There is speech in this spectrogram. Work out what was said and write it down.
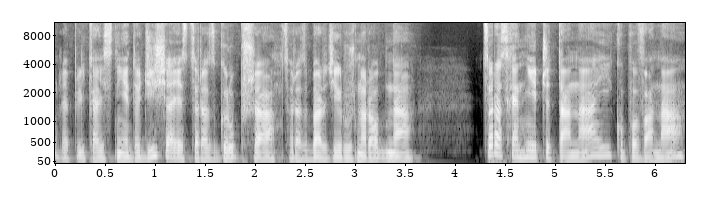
Replika istnieje do dzisiaj, jest coraz grubsza, coraz bardziej różnorodna, coraz chętniej czytana i kupowana.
